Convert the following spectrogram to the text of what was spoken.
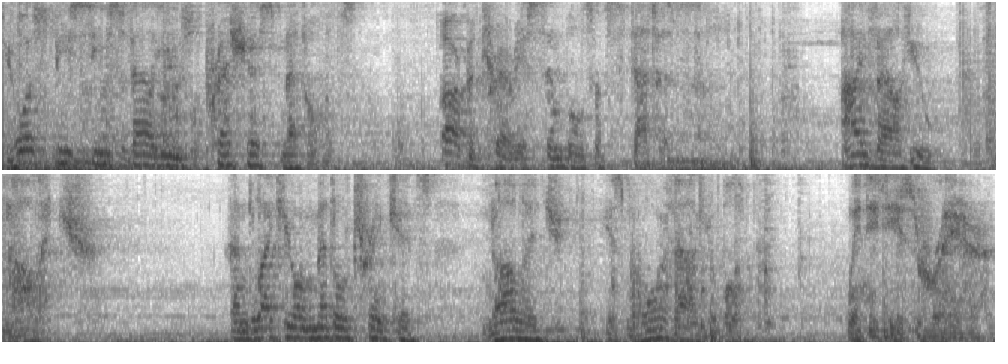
Your species values precious metals, arbitrary symbols of status. I value knowledge. And like your metal trinkets, knowledge is more valuable when it is rare.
